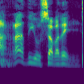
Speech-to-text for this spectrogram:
A Ràdio Sabadell.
